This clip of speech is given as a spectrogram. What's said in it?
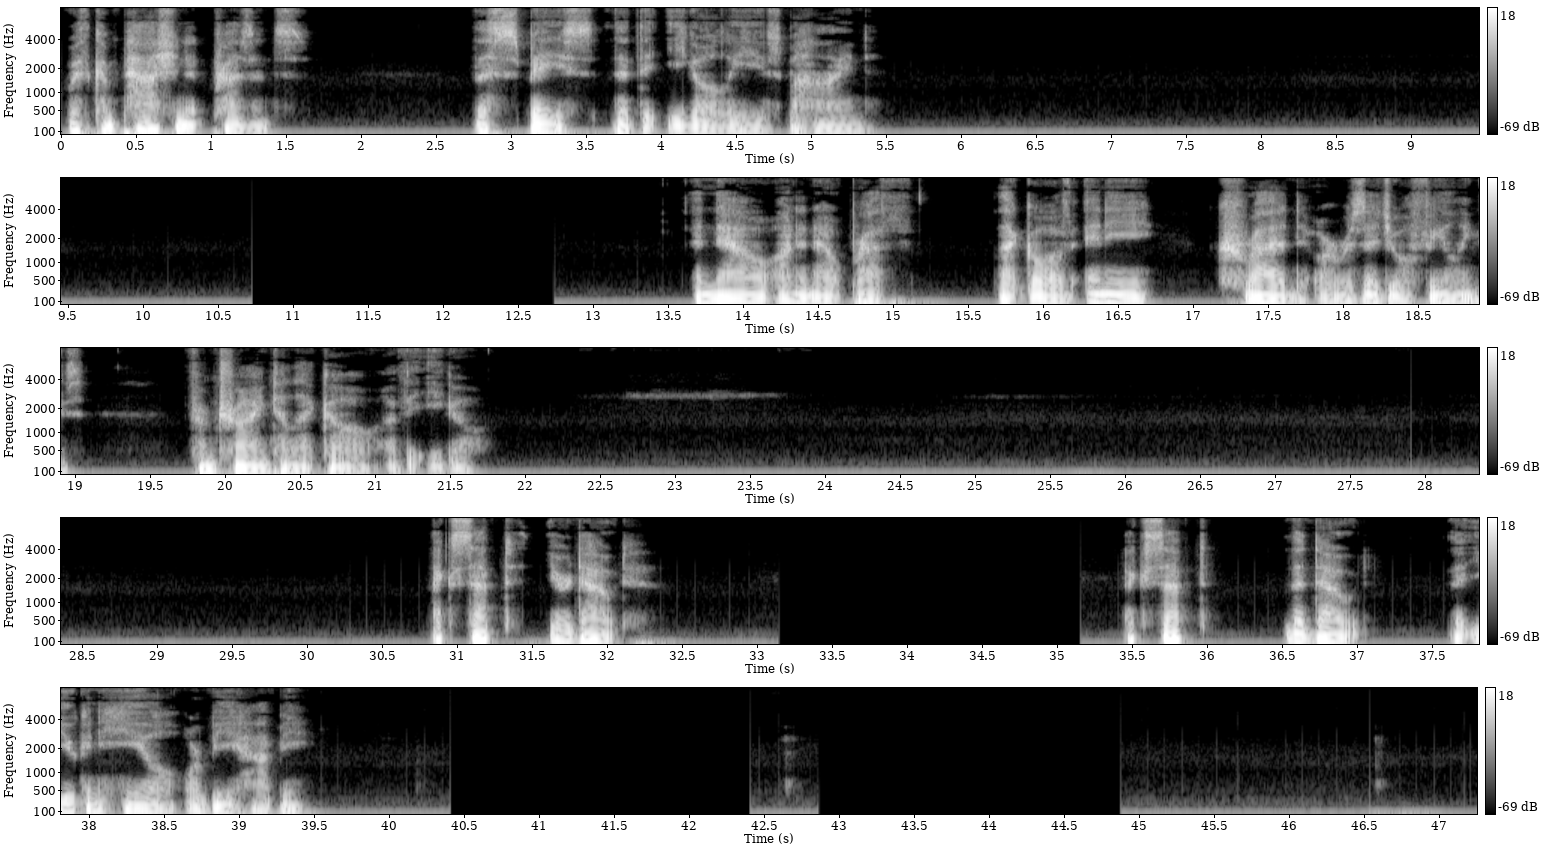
with compassionate presence the space that the ego leaves behind. And now, on an out breath, let go of any crud or residual feelings from trying to let go of the ego. Accept your doubt. Accept the doubt that you can heal or be happy.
